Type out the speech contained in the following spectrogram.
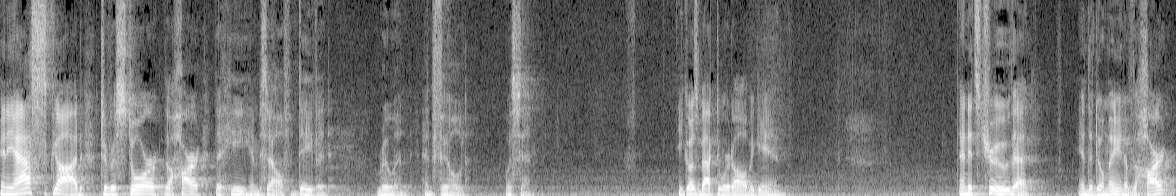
And he asks God to restore the heart that he himself, David, ruined and filled with sin. He goes back to where it all began. And it's true that in the domain of the heart,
